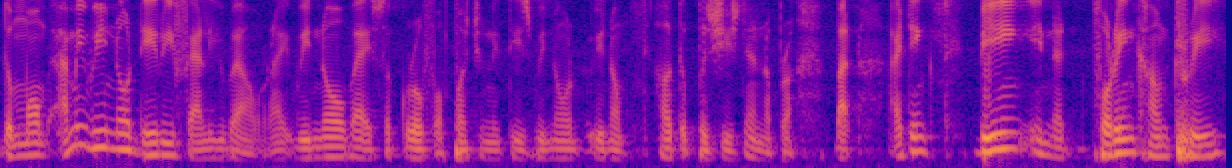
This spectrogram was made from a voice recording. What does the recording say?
the more, I mean, we know dairy fairly well, right? We know where is the growth opportunities. We know, you know, how to position a product. But I think being in a foreign country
